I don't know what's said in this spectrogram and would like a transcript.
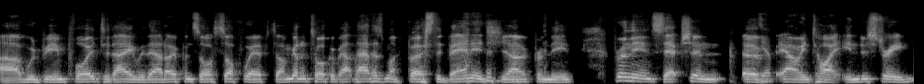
uh, would be employed today without open source software. So I'm going to talk about that as my first advantage, you know, from the from the inception of yep. our entire industry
